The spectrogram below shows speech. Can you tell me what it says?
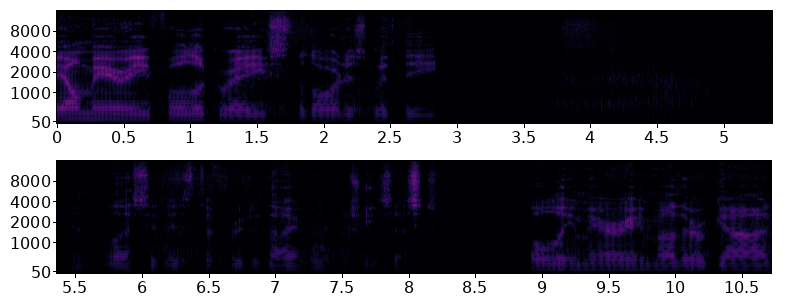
Hail Mary, full of grace, the Lord is with thee. Blessed is the fruit of thy womb, Jesus. Holy Mary, Mother of God,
